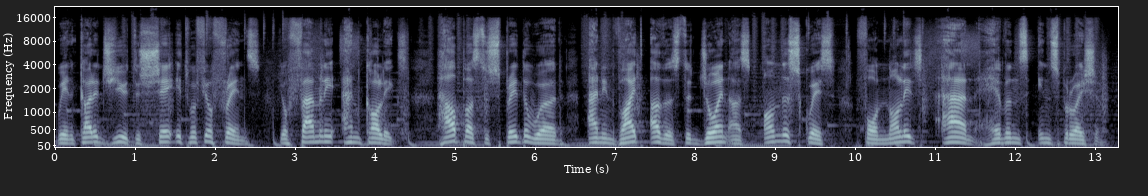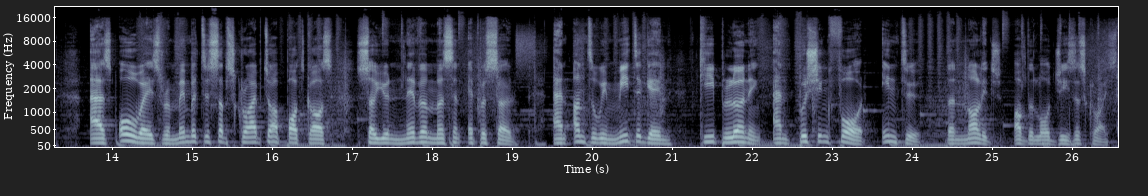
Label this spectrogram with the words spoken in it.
we encourage you to share it with your friends, your family, and colleagues. Help us to spread the word and invite others to join us on this quest for knowledge and heaven's inspiration. As always, remember to subscribe to our podcast so you never miss an episode. And until we meet again, keep learning and pushing forward into the knowledge of the Lord Jesus Christ.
